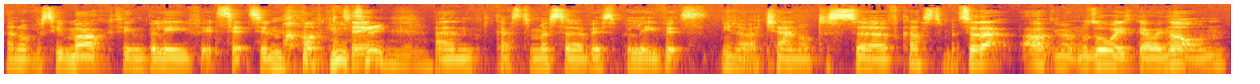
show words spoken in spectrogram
And obviously, marketing believe it sits in marketing, and customer service believe it's you know a channel to serve customers. So that argument was always going on,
